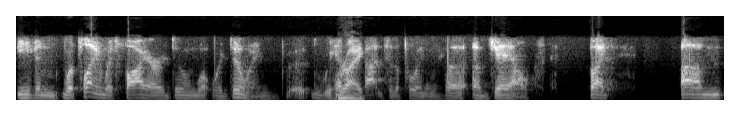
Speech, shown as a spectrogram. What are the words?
even we're playing with fire doing what we're doing. We haven't right. gotten to the point of uh, of jail, but um,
